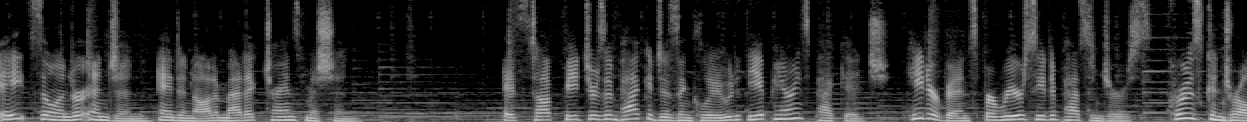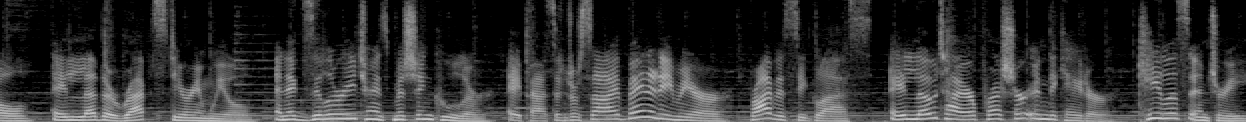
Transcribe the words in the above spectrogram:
eight-cylinder engine and an automatic transmission. Its top features and packages include the appearance package, heater vents for rear-seated passengers, cruise control, a leather-wrapped steering wheel, an auxiliary transmission cooler, a passenger side vanity mirror, privacy glass, a low tire pressure indicator, keyless entry,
